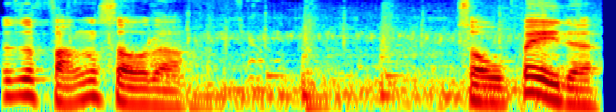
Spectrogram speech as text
这是防守的，守备的，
